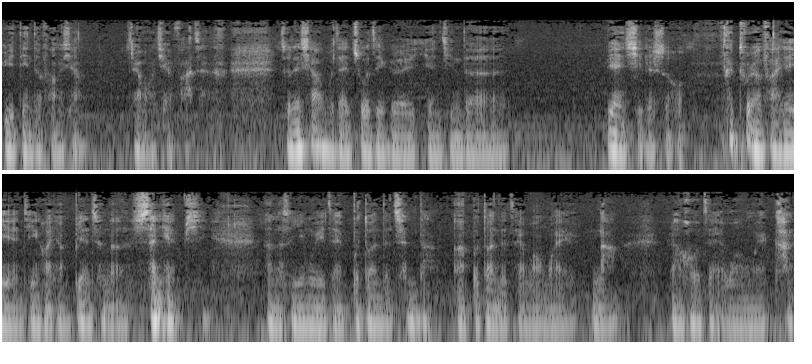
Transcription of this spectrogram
预定的方向在往前发展。昨天下午在做这个眼睛的练习的时候。突然发现眼睛好像变成了三眼皮，啊，那是因为在不断的撑大啊，不断的在往外拉，然后再往外看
